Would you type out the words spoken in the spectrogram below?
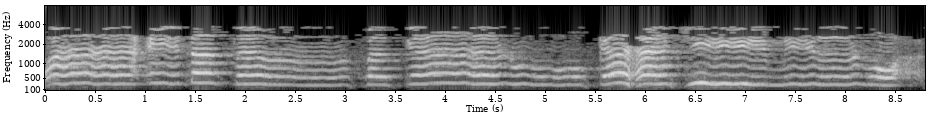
وَاحِدَةً فَكَانُوا كَهَشِيمِ الْمُحْتَظِرِ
